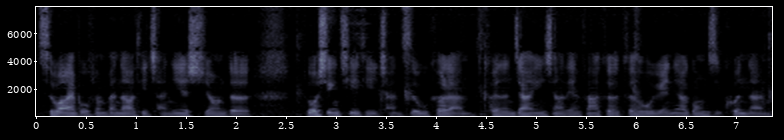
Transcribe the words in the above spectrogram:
此外，部分半导体产业使用的惰性气体产自乌克兰，可能将影响联发科客户原料供给困难，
